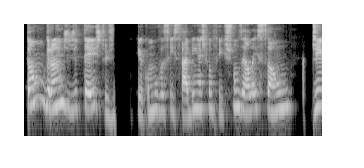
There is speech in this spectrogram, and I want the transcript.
tão grande de textos. Porque, como vocês sabem, as fanfictions elas são de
